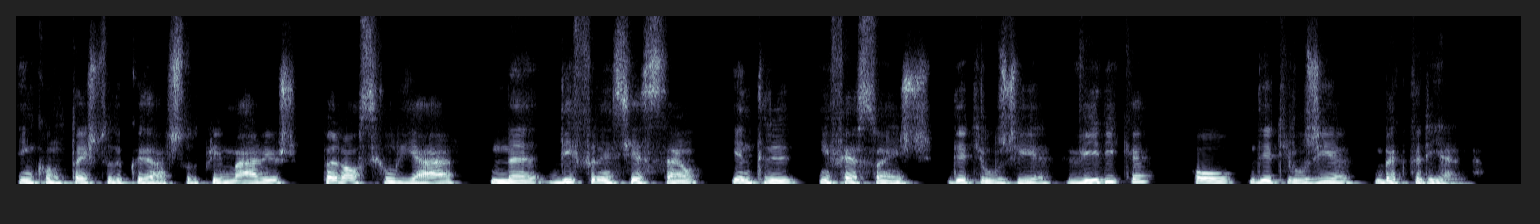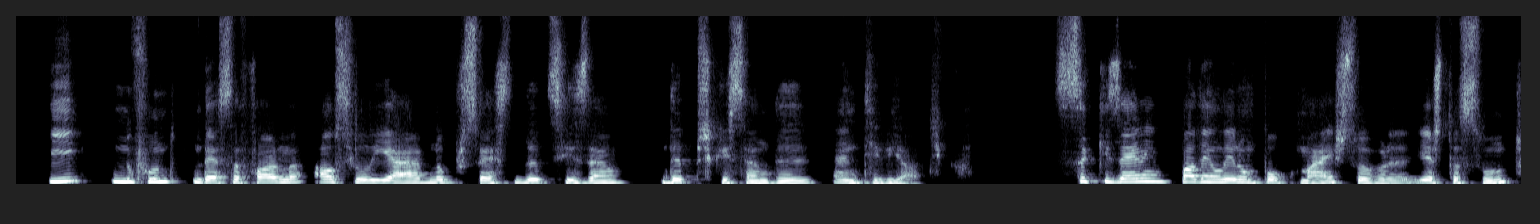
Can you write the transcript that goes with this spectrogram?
em contexto de cuidados primários para auxiliar na diferenciação entre infecções de etiologia vírica ou de etiologia bacteriana. E, no fundo, dessa forma, auxiliar no processo de decisão da prescrição de antibiótico. Se quiserem, podem ler um pouco mais sobre este assunto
